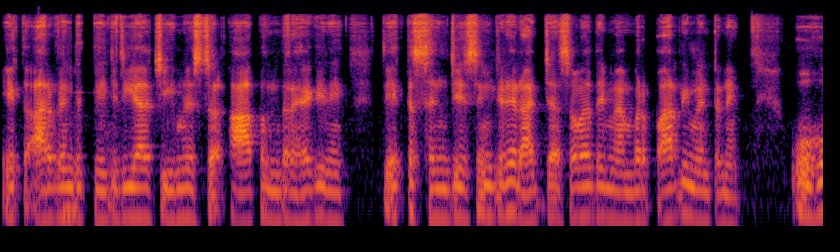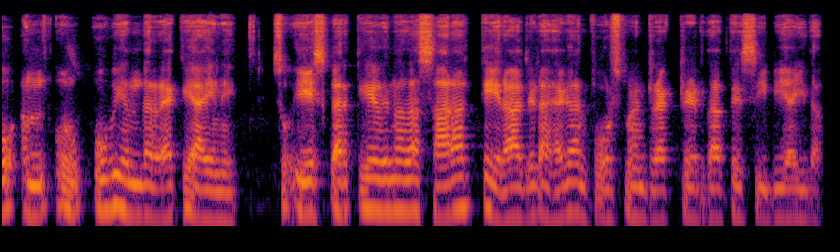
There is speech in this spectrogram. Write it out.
ਇੱਕ ਅਰਵਿੰਦ ਕੇਜਰੀਵਾਲ ਚੀਫ ਮਿਨਿਸਟਰ ਆਪ ਅੰਦਰ ਹੈਗੇ ਨੇ ਤੇ ਇੱਕ ਸੰਜੇ ਸਿੰਘ ਜਿਹੜੇ ਰਾਜ ਸਭਾ ਦੇ ਮੈਂਬਰ ਪਾਰਲੀਮੈਂਟ ਨੇ ਉਹ ਉਹ ਵੀ ਅੰਦਰ ਰਹਿ ਕੇ ਆਏ ਨੇ ਸੋ ਇਸ ਕਰਕੇ ਇਹਨਾਂ ਦਾ ਸਾਰਾ ਘੇਰਾ ਜਿਹੜਾ ਹੈਗਾ ਐਨਫੋਰਸਮੈਂਟ ਡਾਇਰੈਕਟਰੇਟ ਦਾ ਤੇ ਸੀਬੀਆਈ ਦਾ,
